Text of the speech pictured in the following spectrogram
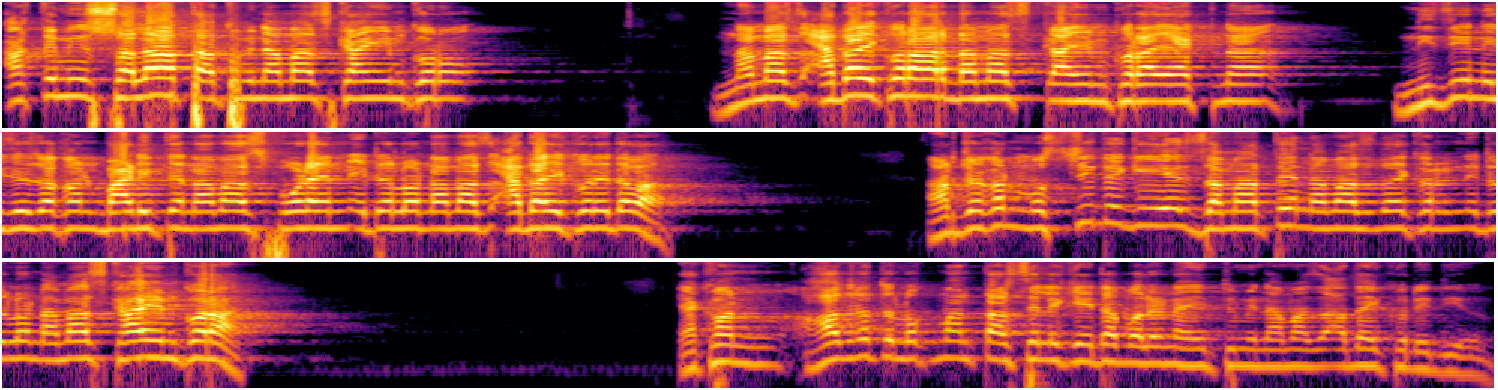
আকিমি সালাতা, তুমি নামাজ কায়েম করো। নামাজ আদায় করা আর নামাজ কায়েম করা এক না। নিজে নিজে যখন বাড়িতে নামাজ পড়েন, এটা হলো নামাজ আদায় করে দেওয়া। আর যখন মসজিদে গিয়ে জামাতে নামাজ আদায় করেন, এটা হলো নামাজ কায়েম করা। এখন হজরত লোকমান তার ছেলেকে এটা বলে নাই, তুমি নামাজ আদায় করে দিও।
